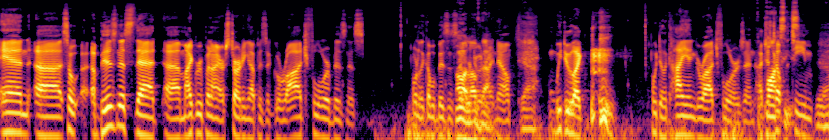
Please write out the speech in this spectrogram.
And uh, so a- business that uh, my group and i are starting up is a garage floor business one of the couple businesses Oh, we're doing that. right now. Yeah. We do like we do like high-end garage floors and i just help the team yeah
